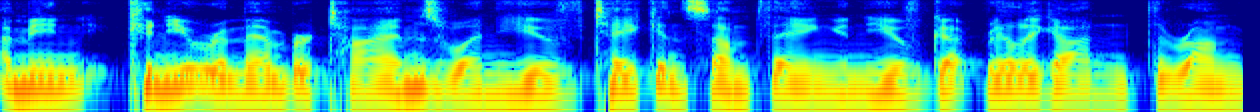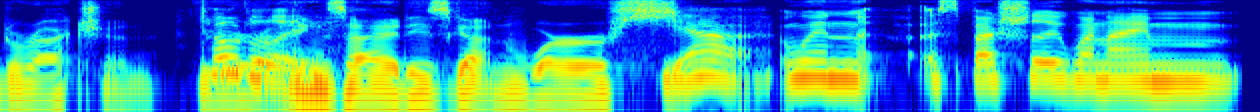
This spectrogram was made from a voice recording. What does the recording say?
I mean, can you remember times when you've taken something and you've got really gotten the wrong direction? Totally. Your anxiety's gotten worse. Yeah, when especially when I'm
